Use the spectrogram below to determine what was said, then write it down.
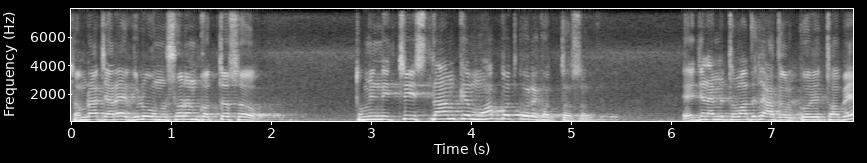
তোমরা যারা এগুলো অনুসরণ করতেছ, তুমি নিশ্চয়ই ইসলামকে মোহাব্বত করে করতেছ। এই জন্য আমি তোমাদেরকে আদর করি। তবে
